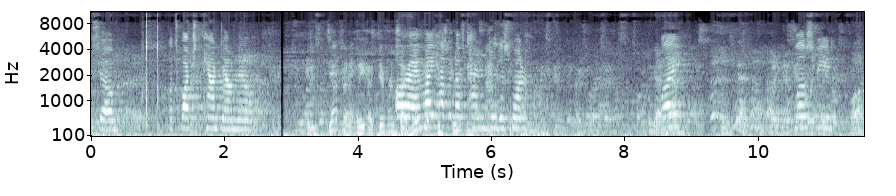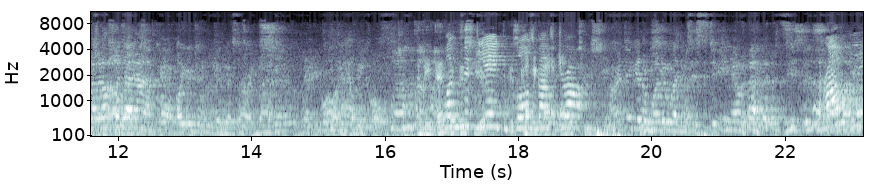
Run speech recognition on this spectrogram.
So let's watch the countdown now. It is definitely a different All side. right, I might have enough time to do this one. Light, low speed. Oh, and the end of this year 158, the is ball's coming about to drop. too soon. Aren't they gonna wonder why there's a sticky note? Probably.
